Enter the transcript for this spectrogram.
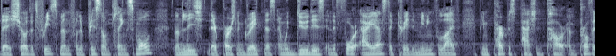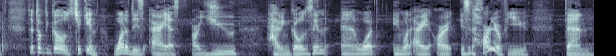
the show that frees men from the prison of playing small and unleash their personal greatness. And we do this in the four areas that create a meaningful life, being purpose, passion, power, and profit. So talk to goals, check in. What of these areas are you having goals in, and what in what area are is it harder for you than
